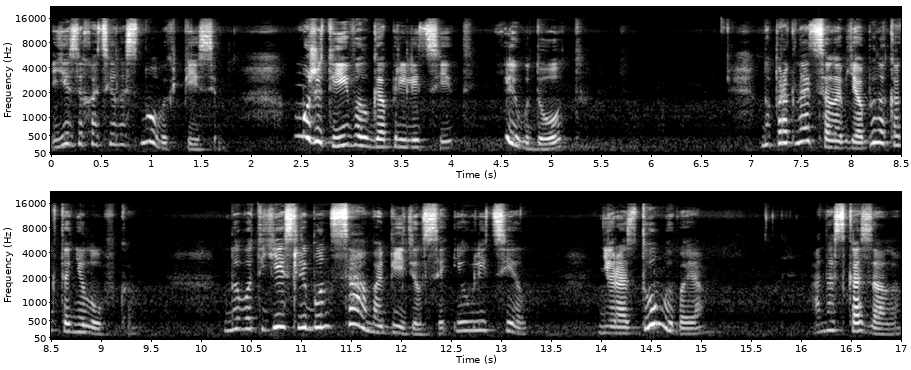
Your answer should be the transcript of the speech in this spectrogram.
Ей захотелось новых песен. Может, Иволга прилетит или удот. Но прогнать соловья было как-то неловко. Но вот если бы он сам обиделся и улетел, не раздумывая, она сказала,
